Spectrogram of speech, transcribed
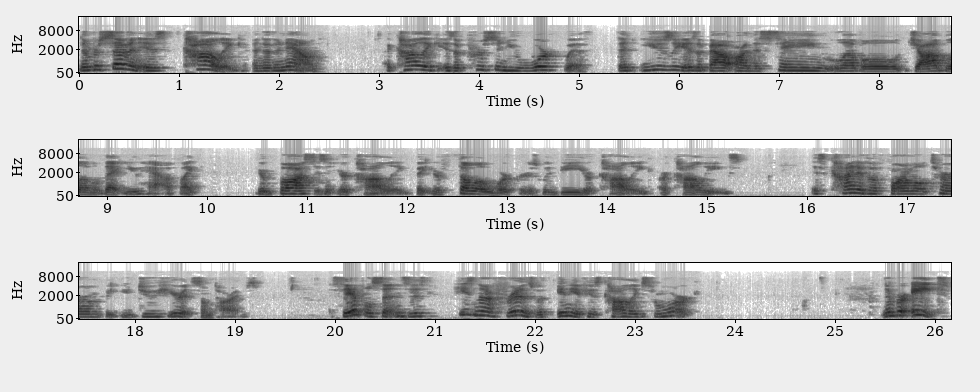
Number seven is colleague, another noun. A colleague is a person you work with that usually is about on the same level, job level that you have. Like your boss isn't your colleague, but your fellow workers would be your colleague or colleagues. It's kind of a formal term, but you do hear it sometimes. A sample sentence is, he's not friends with any of his colleagues from work. Number eight,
